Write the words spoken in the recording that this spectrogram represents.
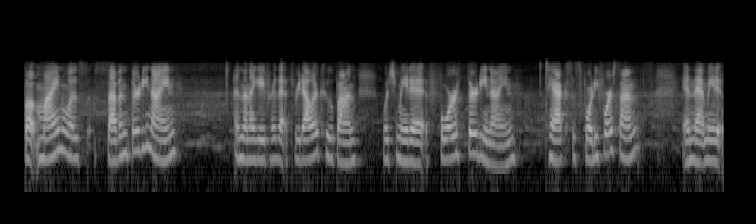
But mine was $7.39 and then I gave her that $3 coupon which made it $4.39. Tax is 44 cents and that made it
